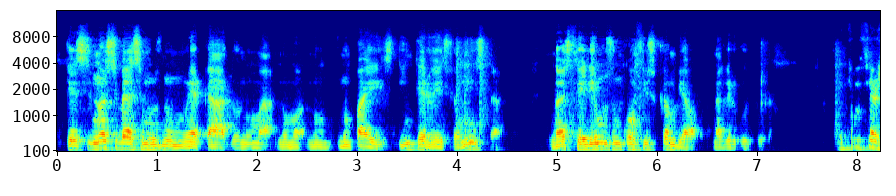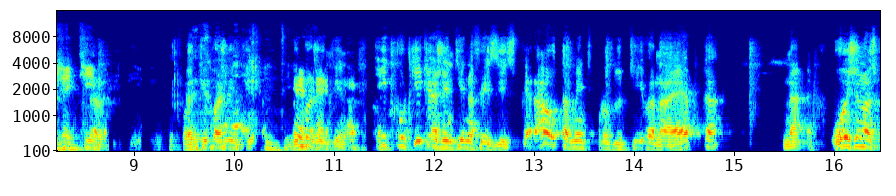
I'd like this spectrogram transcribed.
Porque se nós estivéssemos num mercado, numa, numa, num, num país intervencionista, nós teríamos um confisco cambial na agricultura. Se fosse Argentina. É tipo Argentina. Tipo Argentina. E por que, que a Argentina fez isso? Porque era altamente produtiva na época. Na... Hoje, nós,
